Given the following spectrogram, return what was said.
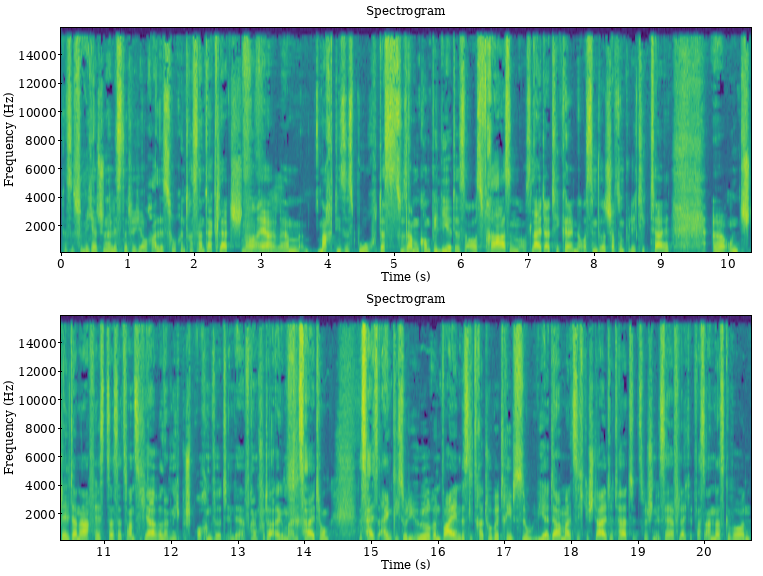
das ist für mich als Journalist natürlich auch alles hochinteressanter Klatsch. Ne? Er ähm, macht dieses Buch, das zusammenkompiliert ist aus Phrasen, aus Leitartikeln, aus dem Wirtschafts- und Politikteil äh, und stellt danach fest, dass er 20 Jahre lang nicht besprochen wird in der Frankfurter Allgemeinen Zeitung. Das heißt, heißt eigentlich so die höheren Weihen des Literaturbetriebs, so wie er damals sich gestaltet hat, inzwischen ist er ja vielleicht etwas anders geworden,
